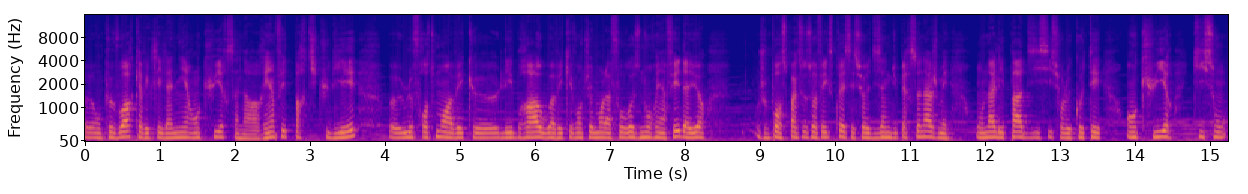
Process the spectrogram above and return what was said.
on peut voir qu'avec les lanières en cuir, ça n'a rien fait de particulier. le frottement avec les bras ou avec éventuellement la foreuse n'ont rien fait. D'ailleurs, je ne pense pas que ce soit fait exprès, c'est sur le design du personnage, mais on a les pads ici sur le côté en cuir qui sont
